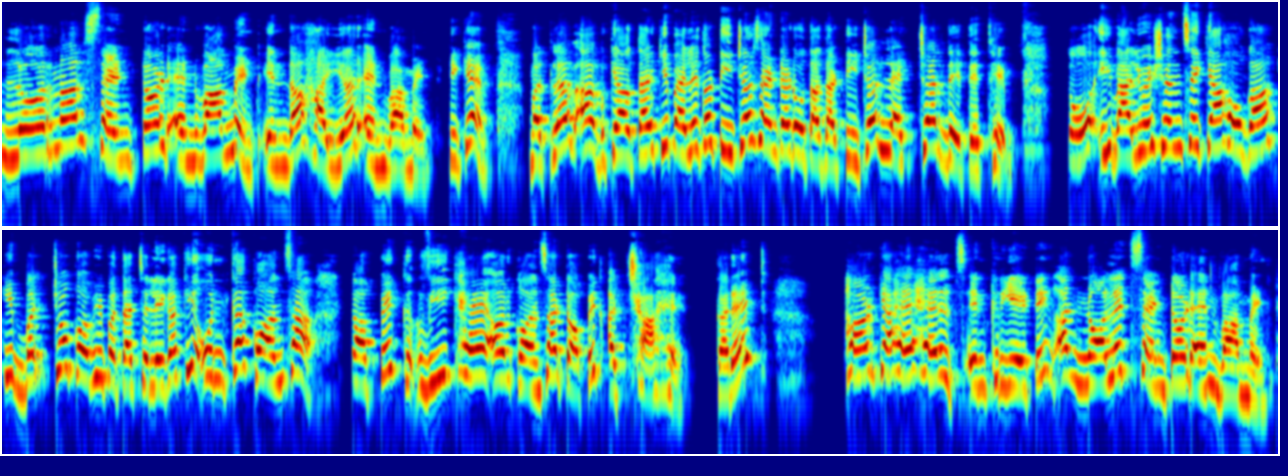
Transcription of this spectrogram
learner centered environment in the higher environment. ठीक है? मतलब अब क्या होता है कि पहले तो टीचर सेंटर्ड होता था टीचर लेक्चर देते थे। तो इवैल्यूएशन से क्या होगा कि बच्चों को भी पता चलेगा कि उनका कौन सा टॉपिक वीक है और कौन सा टॉपिक अच्छा है। करेक्ट थर्ड क्या है? Helps in creating a knowledge centred environment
